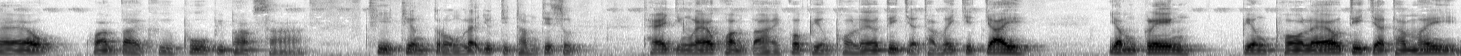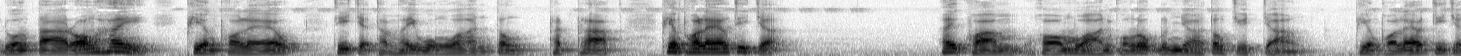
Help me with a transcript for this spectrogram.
แล้ว ความตายคือผู้พิพากษาที่เที่ยงตรงและยุติธรรมที่สุด แท้จริงแล้วความตายก็เพียงพอแล้วที่จะทำให้จิตใจยำเกรงเพียงพอแล้วที่จะทำให้ดวงตาร้องให้ เพียงพอแล้วที่จะทำให้วงวานต้องพลัดพราก เพียงพอแล้วที่จะ ให้ความหอมหวานของโลกดุนยาต้องจืดจาง เพียงพอแล้วที่จะ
